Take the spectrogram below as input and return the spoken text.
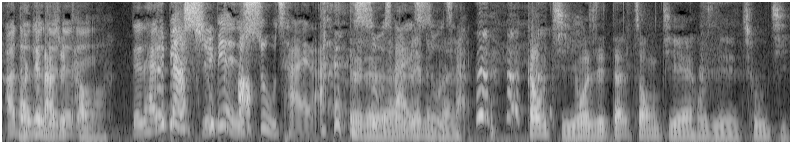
啊，然后可以拿对对对对对去烤啊，，对，它就变拿食变成素材啦，素材素材。高级或者是的中阶或者是初级。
